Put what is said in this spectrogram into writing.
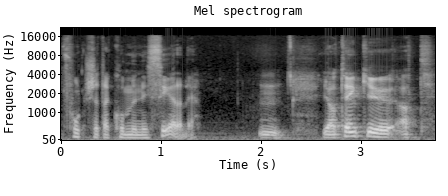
fortsätta kommunicera det. Mm. Jag tänker ju att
